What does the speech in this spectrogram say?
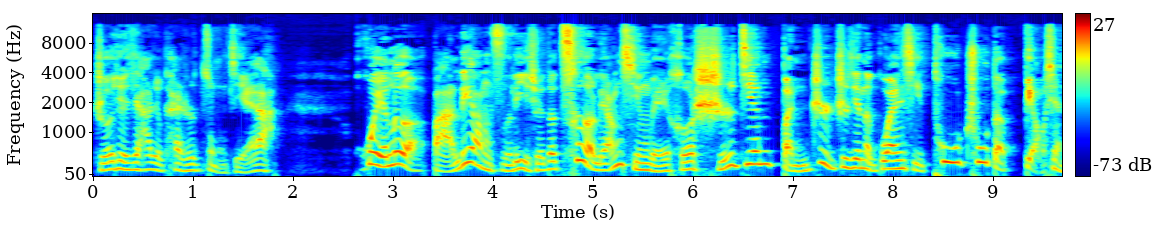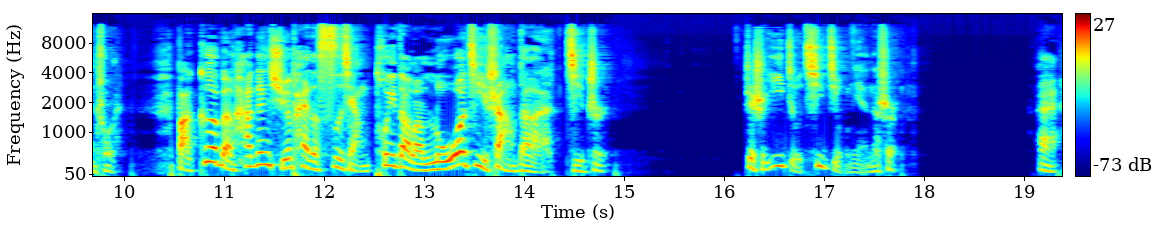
哲学家就开始总结啊，惠勒把量子力学的测量行为和时间本质之间的关系突出的表现出来，把哥本哈根学派的思想推到了逻辑上的极致。这是一九七九年的事儿。哎，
